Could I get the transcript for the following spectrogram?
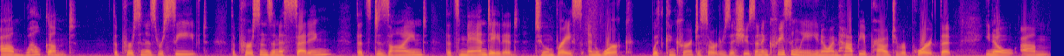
um, welcomed. The person is received. The person's in a setting that's designed, that's mandated to embrace and work with concurrent disorders issues. And increasingly, you know, I'm happy, proud to report that, you know, um,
